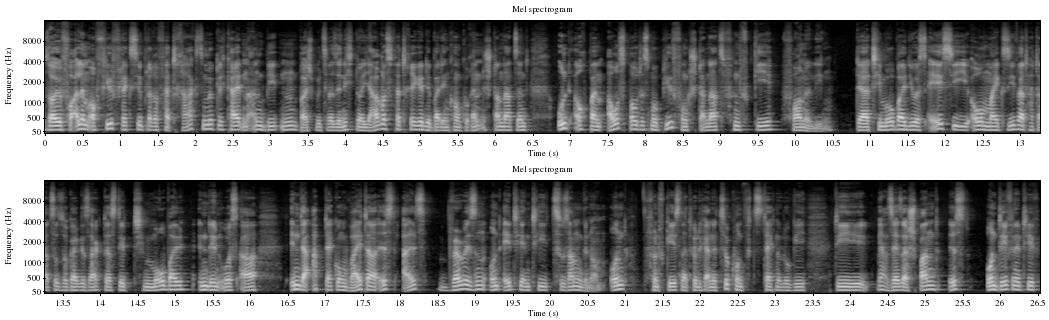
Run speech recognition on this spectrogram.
soll vor allem auch viel flexiblere Vertragsmöglichkeiten anbieten, beispielsweise nicht nur Jahresverträge, die bei den Konkurrenten Standard sind, und auch beim Ausbau des Mobilfunkstandards 5G vorne liegen. Der T-Mobile USA CEO Mike Sievert hat dazu sogar gesagt, dass die T-Mobile in den USA in der Abdeckung weiter ist als Verizon und ATT zusammengenommen. Und 5G ist natürlich eine Zukunftstechnologie, die ja, sehr, sehr spannend ist und definitiv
